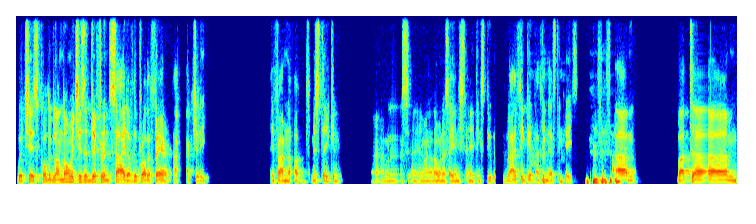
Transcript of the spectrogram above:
which is called the Glandon, which is a different side of the Croix de Fer, actually, if I'm not mistaken. Uh, I want to. I don't want to say any, anything stupid, but I think it, I think that's the case. um, but um,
